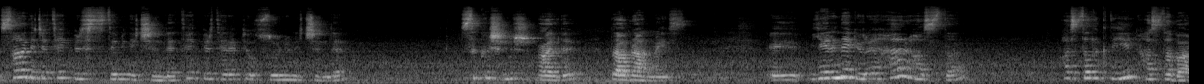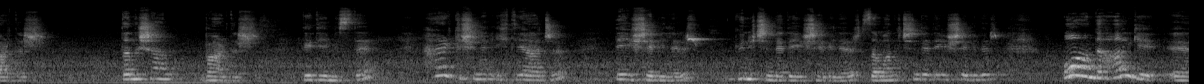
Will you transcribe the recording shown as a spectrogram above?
sadece tek bir sistemin içinde, tek bir terapi usulünün içinde sıkışmış halde davranmayız. E, yerine göre her hasta, hastalık değil hasta vardır, danışan vardır dediğimizde her kişinin ihtiyacı değişebilir, gün içinde değişebilir, zaman içinde değişebilir. O anda hangi e,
